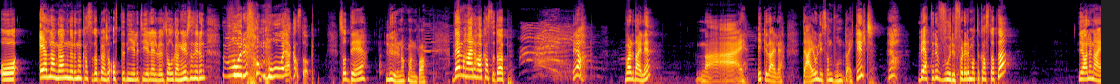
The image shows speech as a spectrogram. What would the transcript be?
Og en eller annen gang når hun har kastet opp kanskje 8, 9, eller 10, eller 11 eller 12 ganger, så sier hun 'Hvorfor må jeg kaste opp?' Så det lurer nok mange på. Hvem her har kastet opp? Ja. Var det deilig? Nei, ikke deilig. Det er jo litt sånn vondt og ekkelt. Ja. Vet dere hvorfor dere måtte kaste opp, da? Ja eller nei?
